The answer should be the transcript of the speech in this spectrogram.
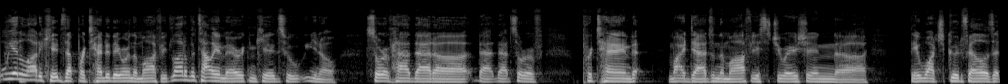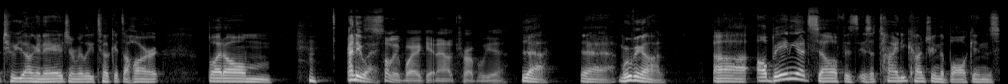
we had a lot of kids that pretended they were in the mafia. A lot of Italian American kids who, you know, sort of had that uh that that sort of pretend my dad's in the mafia situation. Uh, they watched Goodfellas at too young an age and really took it to heart. But um, anyway, solid way of getting out of trouble. Yeah, yeah, yeah. Moving on. Uh, Albania itself is, is a tiny country in the Balkans,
